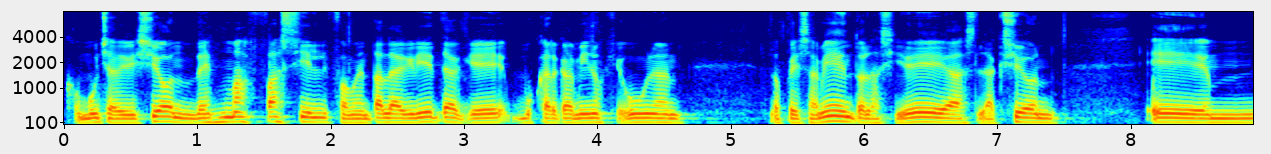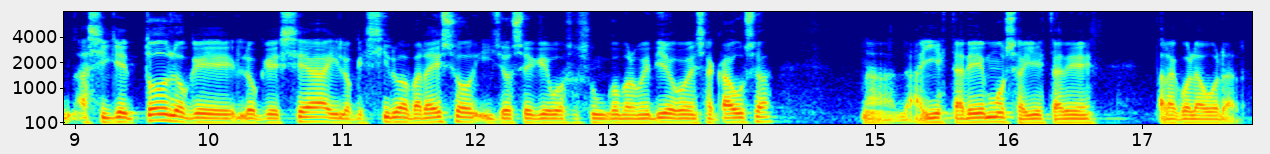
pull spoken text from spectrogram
con mucha división, donde es más fácil fomentar la grieta que buscar caminos que unan los pensamientos, las ideas, la acción. Eh, así que todo lo que, lo que sea y lo que sirva para eso, y yo sé que vos sos un comprometido con esa causa, ahí estaremos, ahí estaré para colaborar.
